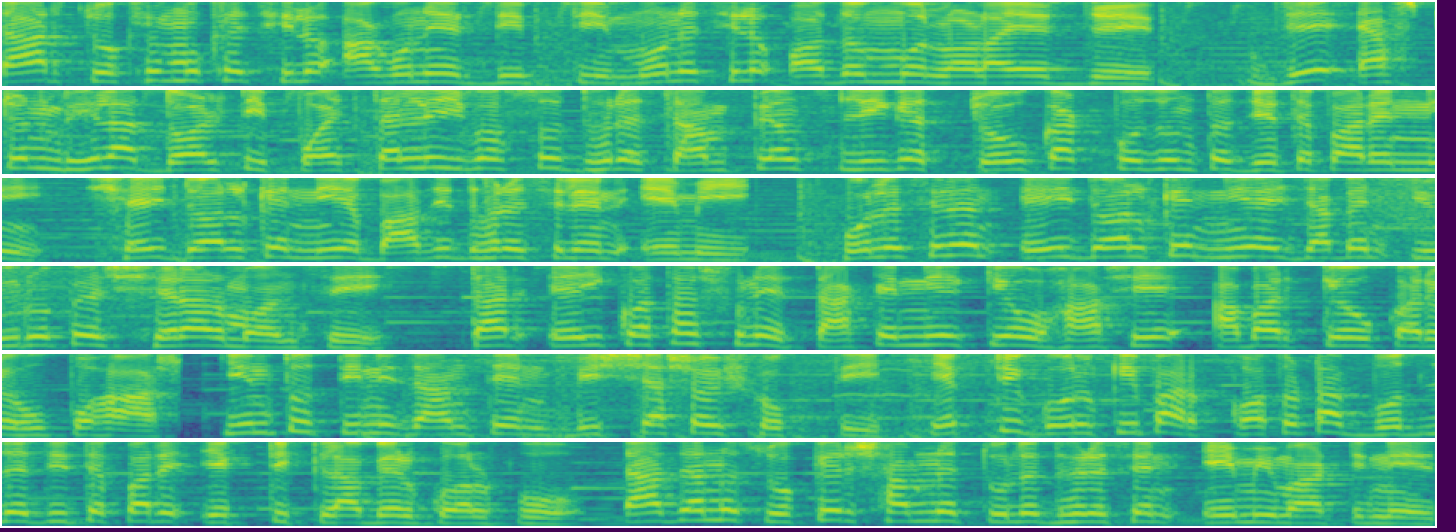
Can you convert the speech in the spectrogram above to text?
তার চোখে মুখে ছিল আগুনের দীপ্তি, মনে ছিল অদম্য লড়াইয়ের জেদ যে অ্যাস্টন ভিলা দলটি পঁয়তাল্লিশ বছর ধরে চ্যাম্পিয়ন্স লিগের চৌকাট পর্যন্ত যেতে পারেননি, সেই দলকে নিয়ে বাজি ধরেছিলেন এমি। বলেছিলেন, এই দলকে নিয়েই যাবেন ইউরোপের সেরার মঞ্চে। তার এই কথা শুনে তাকে নিয়ে কেউ হাসে, আবার কেউ করে উপহাস। কিন্তু তিনি জানতেন বিশ্বাসই শক্তি। একটি গোলকিপার কতটা বদলে দিতে পারে একটি ক্লাবের গল্প। তা যেন চোখের সামনে তুলে ধরেছেন এমি মার্টিনেজ।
